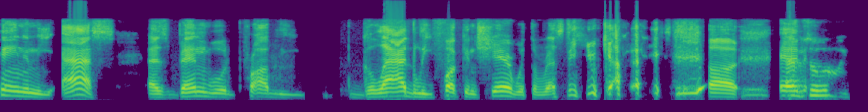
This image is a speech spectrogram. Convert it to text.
pain in the ass, as Ben would probably gladly fucking share with the rest of you guys. Uh, and Absolutely.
